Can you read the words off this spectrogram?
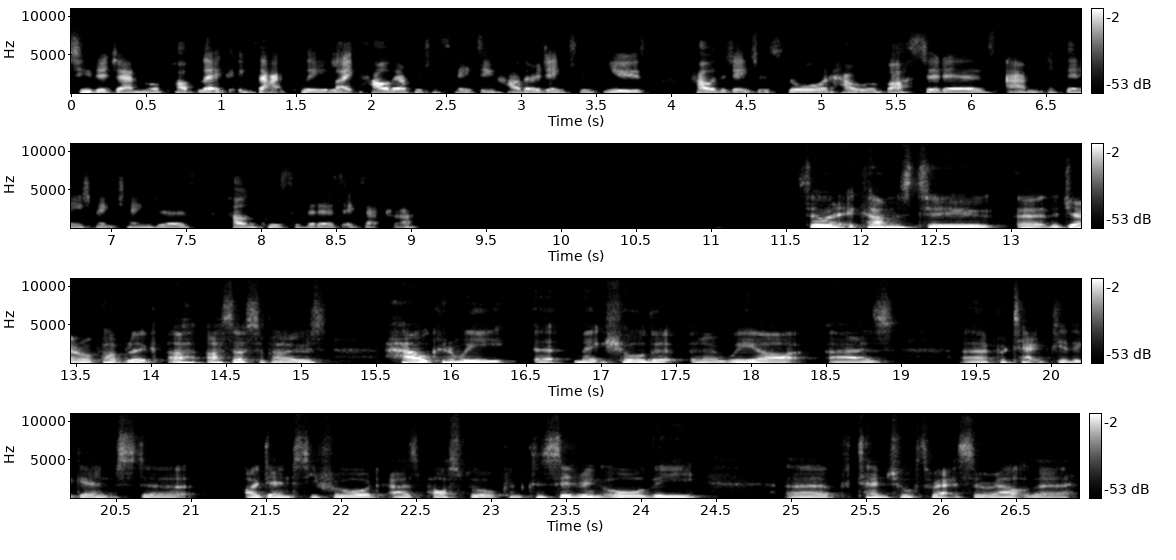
to the general public exactly like how they're participating, how their data is used, how the data is stored, how robust it is, um, if they need to make changes, how inclusive it is, etc. So when it comes to uh, the general public, uh, us, I suppose, how can we uh, make sure that you know we are as uh, protected against uh, identity fraud as possible, considering all the uh, potential threats that are out there?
